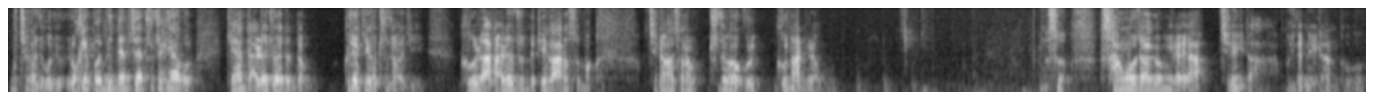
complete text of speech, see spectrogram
묻혀가지고 요게 범인 냄새야 추적해 하고 걔한테 알려줘야 된다고. 그래야 걔가 추적하지. 그걸 안 알려주는데 걔가 알아서 막 지나간 사람 추적하고 그건 아니라고. 그래서 상호작용이라야 진행이다. 뭐 이런 얘기를 하는 거고.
